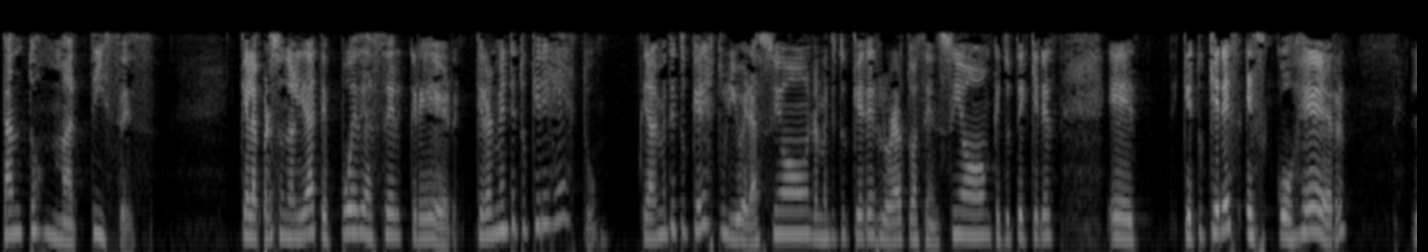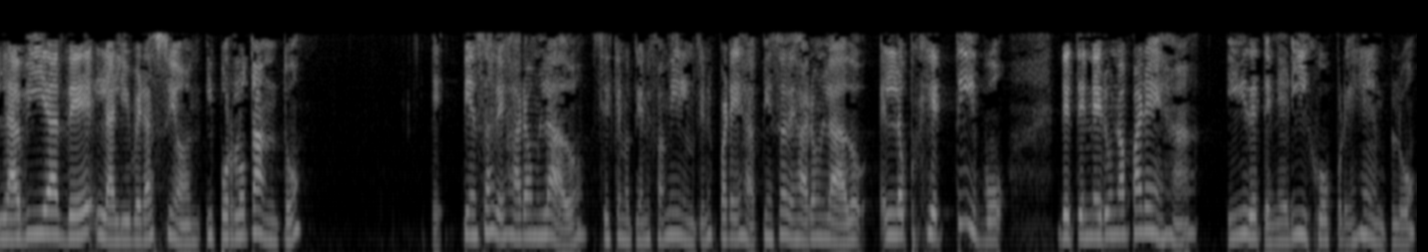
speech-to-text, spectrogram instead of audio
Tantos matices que la personalidad te puede hacer creer que realmente tú quieres esto, que realmente tú quieres tu liberación, realmente tú quieres lograr tu ascensión, que tú te quieres, eh, que tú quieres escoger la vía de la liberación y por lo tanto eh, piensas dejar a un lado, si es que no tienes familia, no tienes pareja, piensas dejar a un lado el objetivo de tener una pareja y de tener hijos, por ejemplo,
